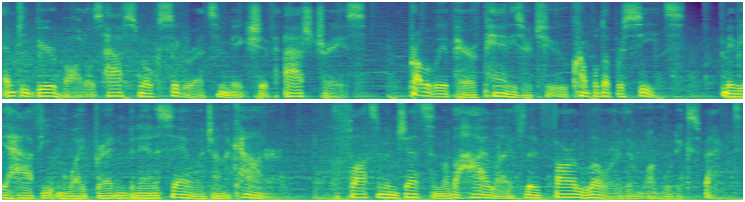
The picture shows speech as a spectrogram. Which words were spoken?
empty beer bottles, half smoked cigarettes, and makeshift ashtrays. Probably a pair of panties or two, crumpled up receipts, maybe a half eaten white bread and banana sandwich on the counter. The flotsam and jetsam of a high life lived far lower than one would expect.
